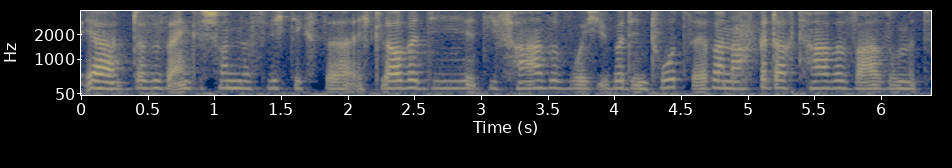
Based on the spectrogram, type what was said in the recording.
ja, das ist eigentlich schon das Wichtigste. Ich glaube, die, die Phase, wo ich über den Tod selber nachgedacht habe, war so mit,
